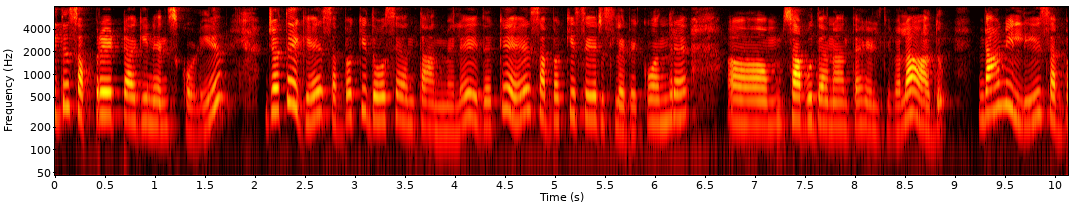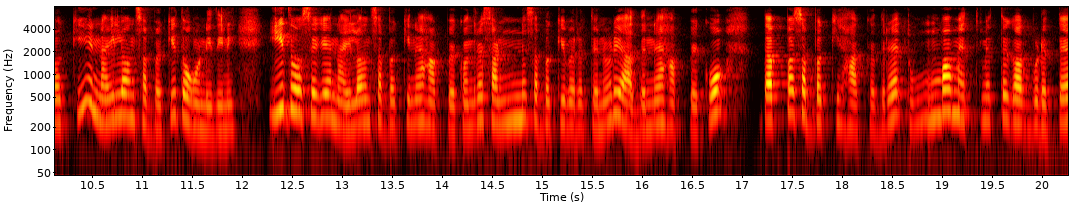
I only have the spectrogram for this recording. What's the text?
ಇದು ಸಪ್ರೇಟಾಗಿ ನೆನೆಸ್ಕೊಳ್ಳಿ. ಜೊತೆಗೆ ಸಬ್ಬಕ್ಕಿ ದೋಸೆ ಅಂತ ಅಂದಮೇಲೆ ಇದಕ್ಕೆ ಸಬ್ಬಕ್ಕಿ ಸೇರಿಸಲೇಬೇಕು. ಅಂದರೆ ಸಾಬುದಾನ ಅಂತ ಹೇಳ್ತೀವಲ್ಲ ಅದು. ನಾನಿಲ್ಲಿ ಸಬ್ಬಕ್ಕಿ, ನೈಲಾನ್ ಸಬ್ಬಕ್ಕಿ ತೊಗೊಂಡಿದ್ದೀನಿ. ಈ ದೋಸೆಗೆ ನೈಲಾನ್ ಸಬ್ಬಕ್ಕಿನೇ ಹಾಕಬೇಕು. ಅಂದರೆ ಸಣ್ಣ ಸಬ್ಬಕ್ಕಿ ಬರುತ್ತೆ ನೋಡಿ, ಅದನ್ನೇ ಹಾಕಬೇಕು. ದಪ್ಪ ಸಬ್ಬಕ್ಕಿ ಹಾಕಿದ್ರೆ ತುಂಬ ಮೆತ್ತ ಮೆತ್ತಗಾಗ್ಬಿಡುತ್ತೆ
